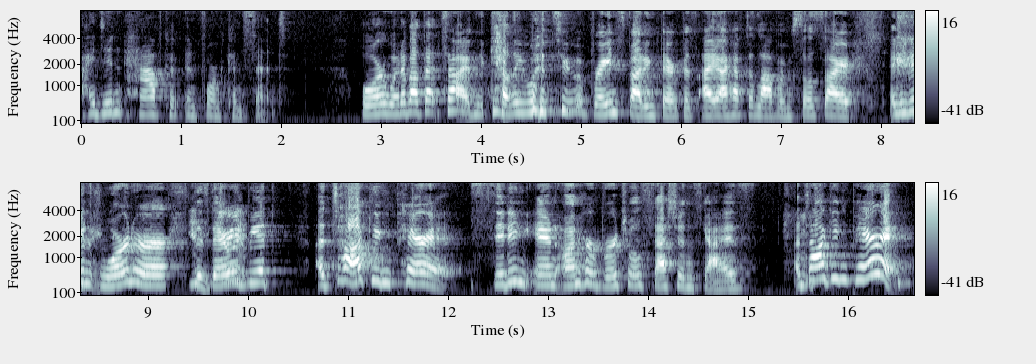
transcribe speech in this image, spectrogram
I didn't have informed consent. Or what about that time that Kelly went to a brain spotting therapist? I, I have to laugh, I'm so sorry. And he didn't warn her that there would be a, a talking parrot sitting in on her virtual sessions, guys. A talking parrot.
